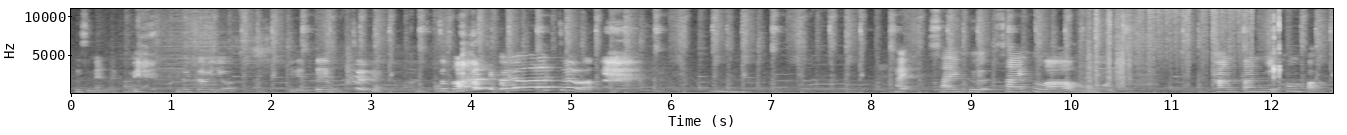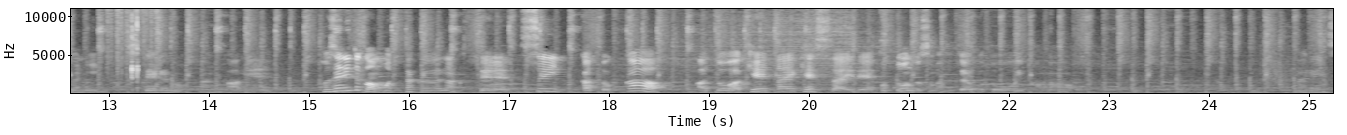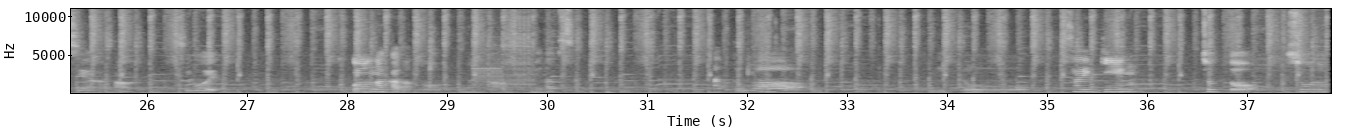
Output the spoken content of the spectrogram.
ですね。中身。中身を入れて持ち歩いてます。ちょっと待ってこれは笑っちゃうわ、うんはい。財布。財布はもう簡単にコンパクトにしてるの。なんかね小銭とかは持ちたくなくて Suica とかあとは携帯決済でほとんど済ませちゃうこと多いかな。バレンシアガさんすごいこの中だとなんか目立つ？あとはえっと最近ちょっと消毒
